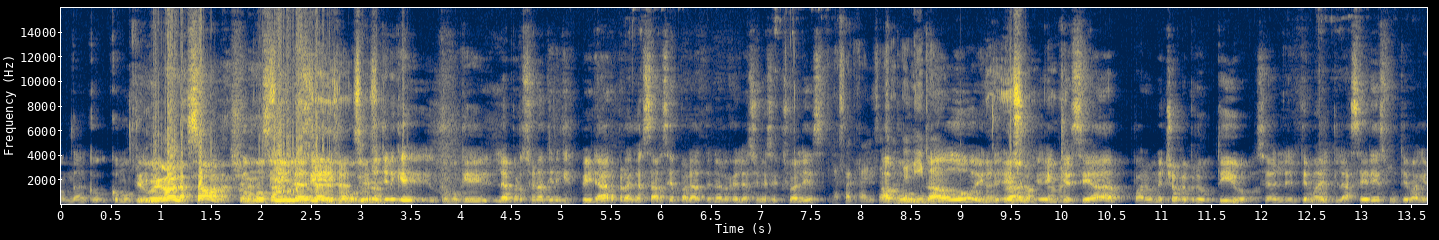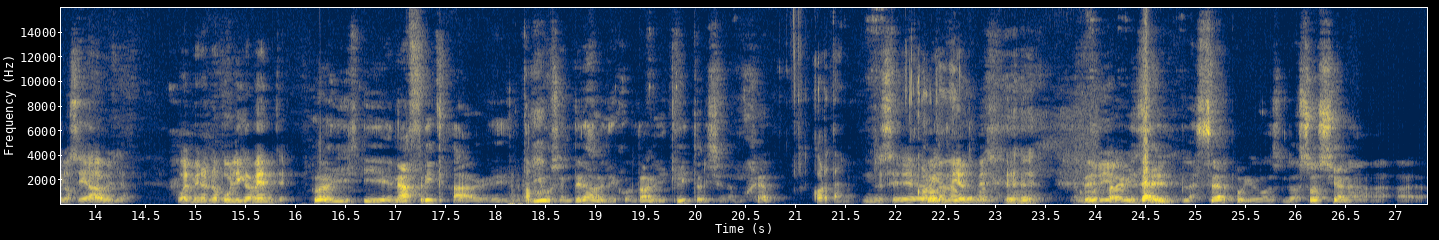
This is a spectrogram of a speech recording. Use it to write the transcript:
Onda, co- como Te que... colgaban las sábanas. Como llenas que, de sangre. la- sí, sí, como sí, que uno tiene que, como que la persona tiene que esperar para casarse para tener relaciones sexuales La sacralización del apuntado en, Eso, claro, en que sea para un hecho reproductivo. O sea, el, el tema del placer es un tema que no se habla, o al menos no públicamente. Bueno, y, y en África, eh, tribus enteras donde le cortaban el clítoris a la mujer. Cortan. No sé, Cortan en también. Para evitar el placer, porque lo asocian a- a-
